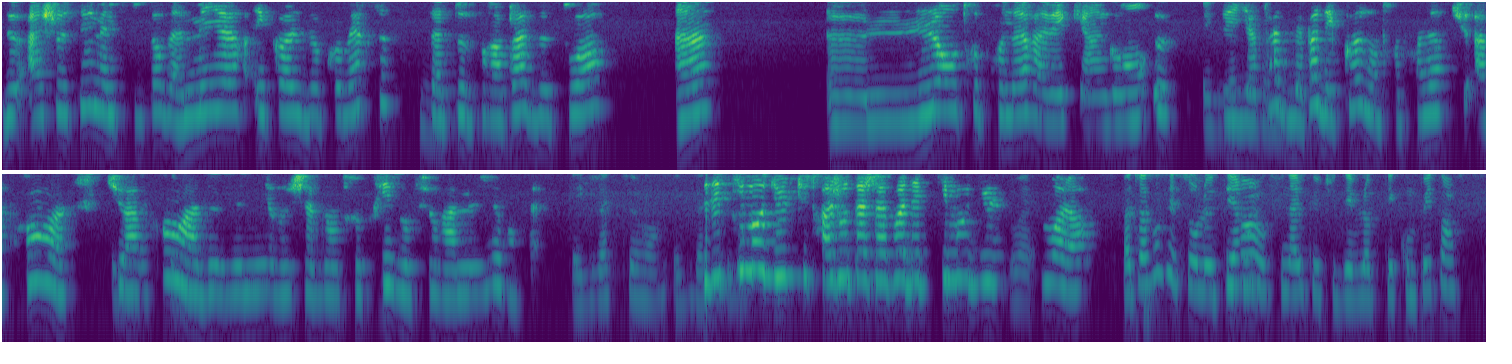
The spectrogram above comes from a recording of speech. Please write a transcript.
de HEC, même si tu sors de la meilleure école de commerce, ça ne te fera pas de toi un euh, l'entrepreneur avec un grand E. Il n'y a pas, pas d'école d'entrepreneur. Tu apprends, tu apprends à devenir chef d'entreprise au fur et à mesure, en fait. Exactement. exactement. Des petits modules, tu te rajoutes à chaque fois des petits modules. Voilà. Bah, de toute façon, c'est sur le terrain, au final, que tu développes tes compétences.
